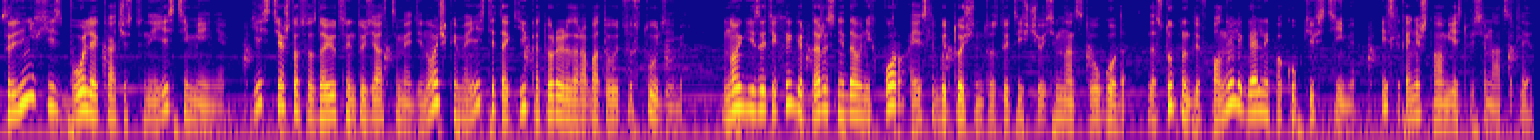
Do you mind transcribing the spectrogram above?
Среди них есть более качественные, есть и менее. Есть те, что создаются энтузиастами-одиночками, а есть и такие, которые разрабатываются студиями. Многие из этих игр даже с недавних пор, а если быть точным, то с 2018 года, доступны для вполне легальной покупки в Steam, если, конечно, вам есть 18 лет.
